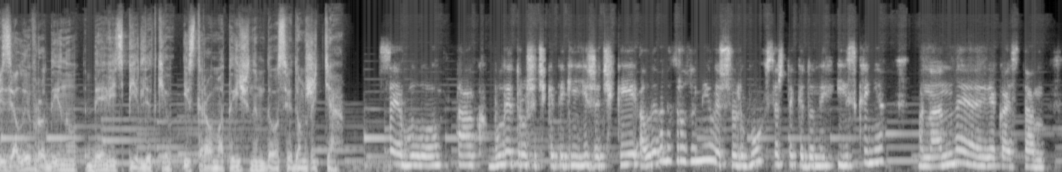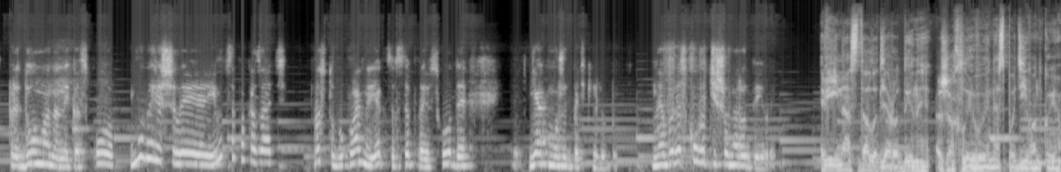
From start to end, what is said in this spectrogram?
Взяли в родину дев'ять підлітків із травматичним досвідом життя. Все було так, були трошечки такі їжачки, але вони зрозуміли, що любов все ж таки до них іскрення, вона не якась там придумана, не казкова. І ми вирішили їм це показати. Просто буквально як це все відбувається, як можуть батьки любити. Не обов'язково ті, що народили. Війна стала для родини жахливою несподіванкою.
